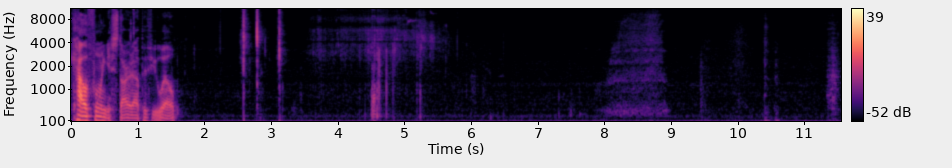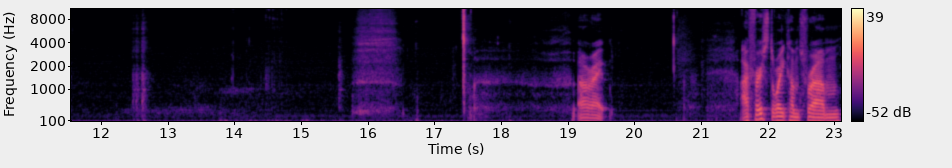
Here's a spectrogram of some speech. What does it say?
California startup, if you will. All right. Our first story comes from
